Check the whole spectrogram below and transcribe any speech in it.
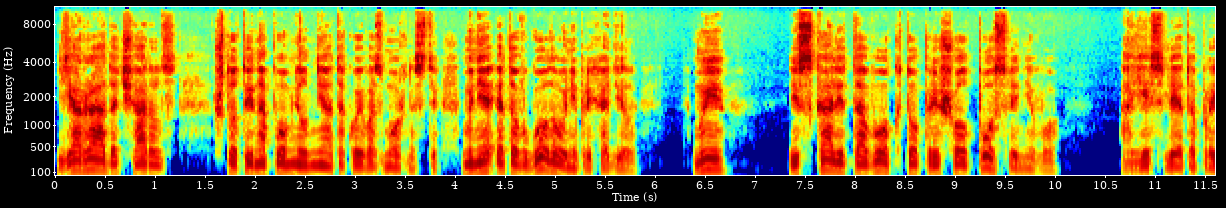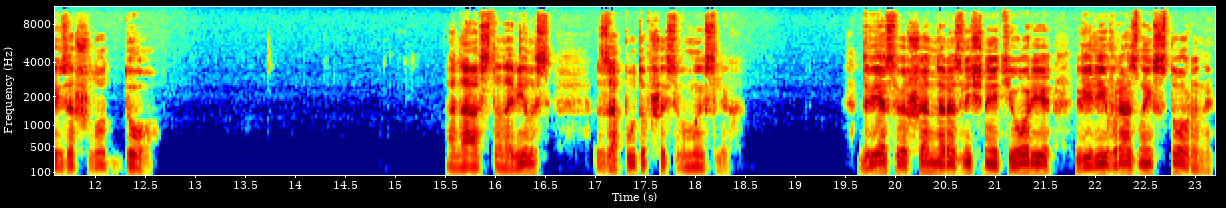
Я рада, Чарльз, что ты напомнил мне о такой возможности. Мне это в голову не приходило. Мы искали того, кто пришел после него. А если это произошло до?» Она остановилась, запутавшись в мыслях. Две совершенно различные теории вели в разные стороны.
